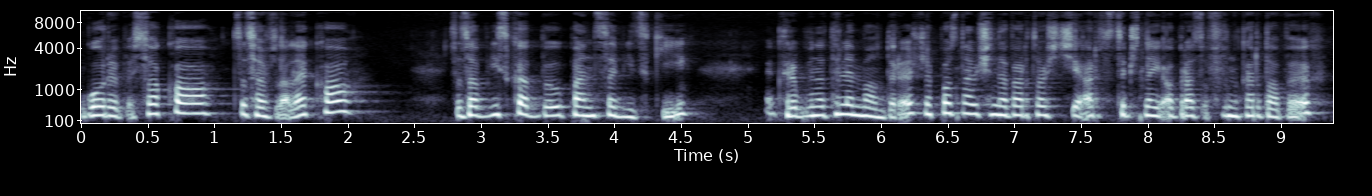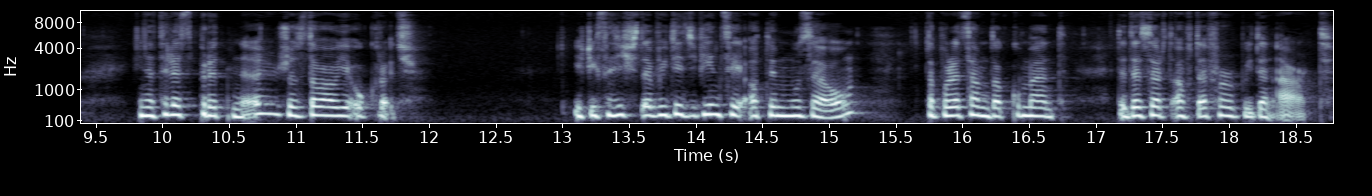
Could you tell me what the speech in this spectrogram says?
góry wysoko, cesarz daleko, co za blisko był pan Sawicki, który był na tyle mądry, że poznał się na wartości artystycznej obrazów awangardowych i na tyle sprytny, że zdołał je ukryć. Jeśli chcecie się dowiedzieć więcej o tym muzeum, to polecam dokument The Desert of the Forbidden Art.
